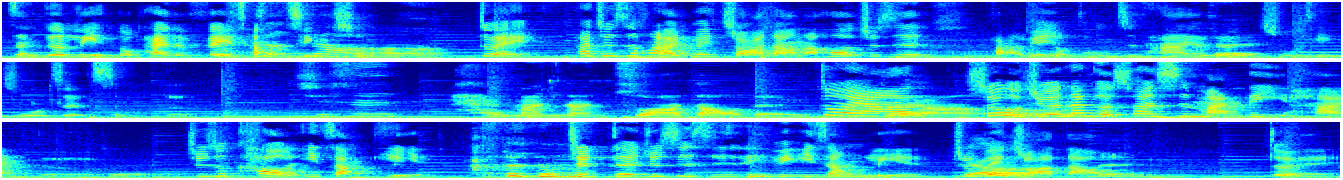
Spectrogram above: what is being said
整个脸都拍的非常清楚，嗯，对，他就是后来就被抓到，然后就是法院有通知他要去出庭作证什么的，其实还蛮难抓到的，对啊，对啊，所以我觉得那个算是蛮厉害的。就是靠了一张脸，就对，就是 CCTV 一张脸就被抓到了，对，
